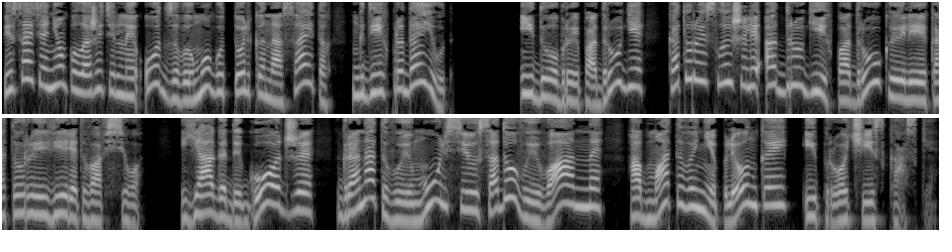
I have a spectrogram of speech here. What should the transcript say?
Писать о нем положительные отзывы могут только на сайтах, где их продают. И добрые подруги, которые слышали от других подруг или которые верят во все. Ягоды Годжи, гранатовую эмульсию, садовые ванны, обматывание пленкой и прочие сказки.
